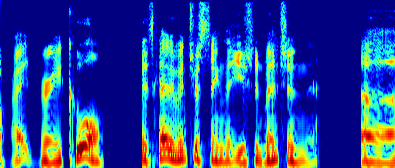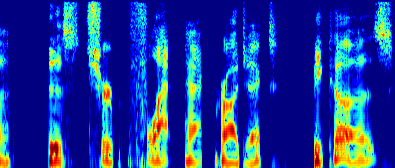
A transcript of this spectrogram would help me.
All right, very cool. It's kind of interesting that you should mention uh, this Chirp Flat Pack project because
